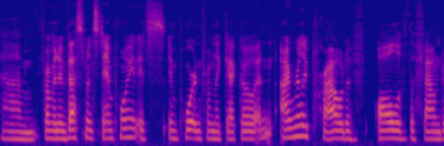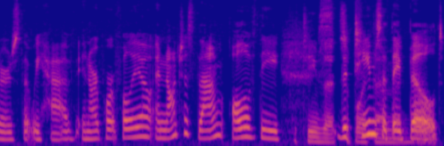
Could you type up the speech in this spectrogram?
Um, from an investment standpoint, it's important from the get go. And I'm really proud of all of the founders that we have in our portfolio, and not just them, all of the, The teams that the teams that they and- build.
